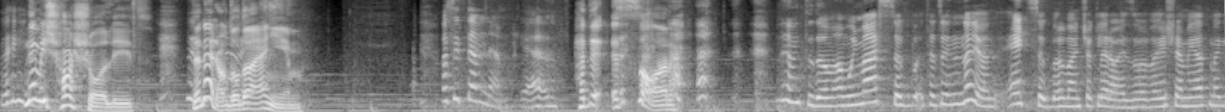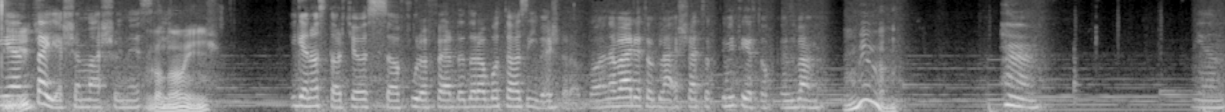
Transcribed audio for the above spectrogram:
De nem is hasonlít. De ne ragd oda enyém. Azt hittem nem kell. Hát de ez szar. nem tudom, amúgy más szögből, tehát hogy nagyon egy szögből van csak lerajzolva, és emiatt meg ilyen így? teljesen máshogy néz ki. Gondolom így. Igen, azt tartja össze a fura ferde darabot az íves darabbal. Na várjatok, srácok, ti mit írtok közben? Mi van? Hm. Ilyen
